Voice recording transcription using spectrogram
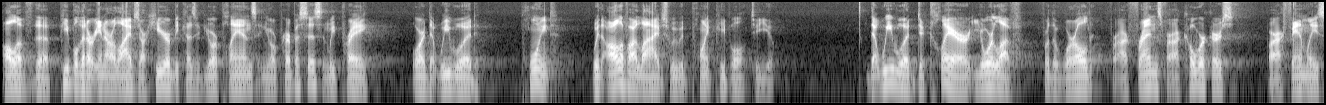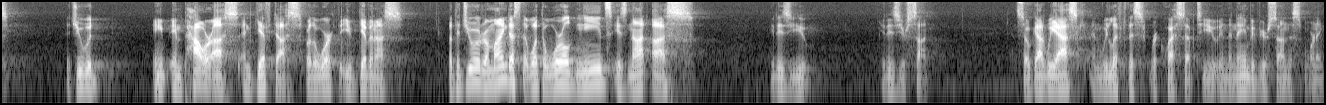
all of the people that are in our lives are here because of your plans and your purposes. And we pray, Lord, that we would point, with all of our lives, we would point people to you. That we would declare your love for the world, for our friends, for our coworkers, for our families. That you would empower us and gift us for the work that you've given us but that you would remind us that what the world needs is not us, it is you, it is your Son. So, God, we ask and we lift this request up to you in the name of your Son this morning.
